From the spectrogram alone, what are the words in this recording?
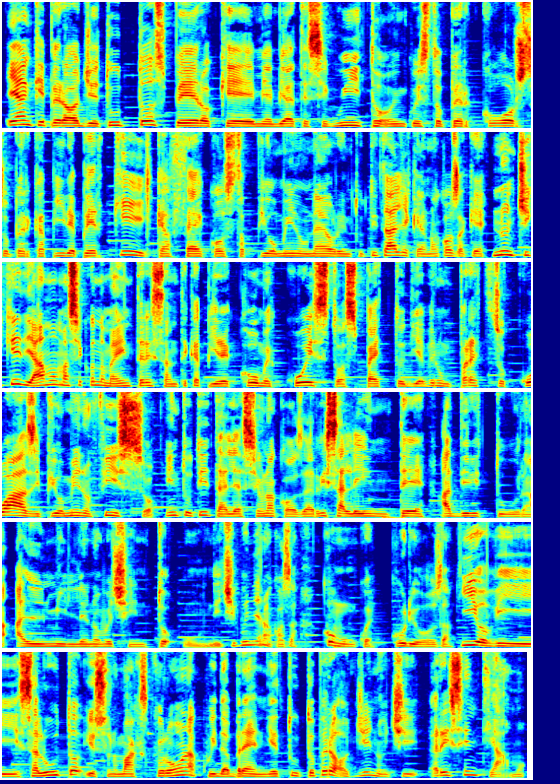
E anche per oggi è tutto, spero che mi abbiate seguito in questo percorso per capire perché il caffè costa più o meno un euro in tutta Italia, che è una cosa che non ci chiediamo, ma secondo me è interessante capire come questo aspetto di avere un prezzo quasi più o meno fisso in tutta Italia sia una cosa risalente addirittura al 1911, quindi è una cosa comunque curiosa. Io vi saluto, io sono Max Corona, qui da Brandy è tutto per oggi e noi ci risentiamo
